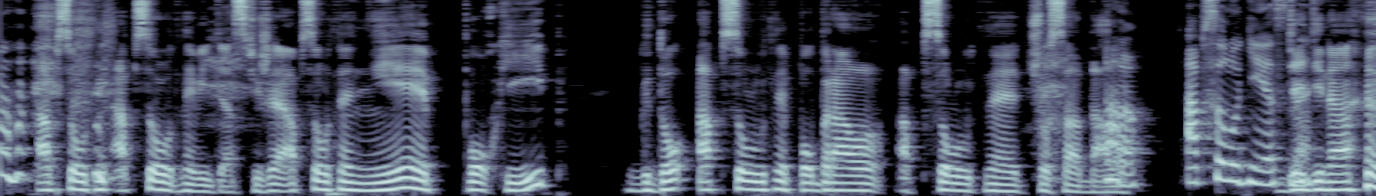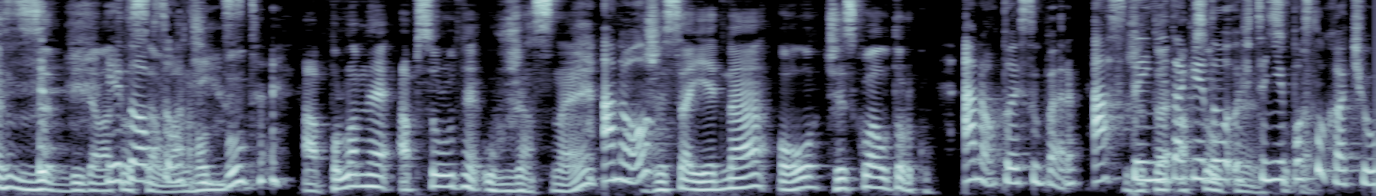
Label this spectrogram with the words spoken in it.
Absolútny, absolútny víťaz, čiže absolútne nie je pochýb, kto absolútne pobral absolútne, čo sa dalo. ano, absolutně jasné. Dedina z Je to vydavateľstva One absolutně Hot Book. A podľa mňa je absolútne úžasné, Ano, že sa jedná o českou autorku. ano, to je super. A to stejně je tak je to absolutně v ceně posluchačů,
